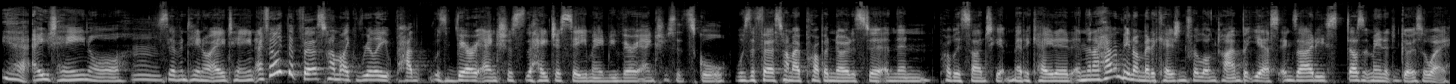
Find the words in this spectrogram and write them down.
yeah, 18 or mm. 17 or 18. I feel like the first time I like really had was very anxious. The HSC made me very anxious at school. Was the first time I proper noticed it and then probably started to get medicated. And then I haven't been on medication for a long time, but yes, anxiety doesn't mean it goes away.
